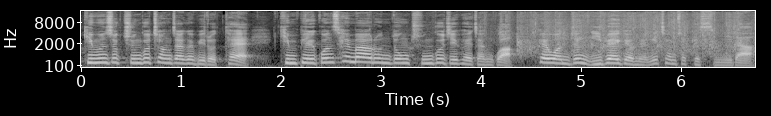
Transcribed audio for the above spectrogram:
김은숙 중구청장을 비롯해 김필곤 새마을운동 중구지 회장과 회원 등 200여 명이 참석했습니다.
